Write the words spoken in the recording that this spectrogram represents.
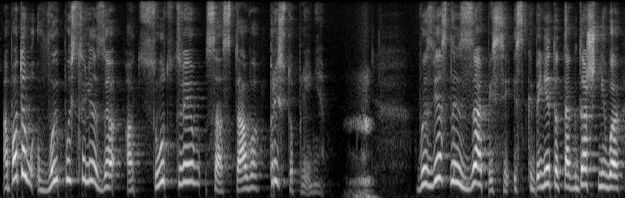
а потом выпустили за отсутствием состава преступления. В известной записи из кабинета тогдашнего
